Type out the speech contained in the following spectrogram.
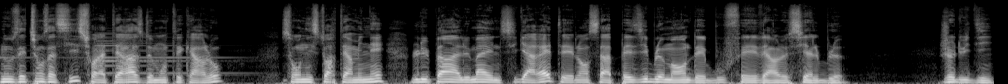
Nous étions assis sur la terrasse de Monte-Carlo. Son histoire terminée, Lupin alluma une cigarette et lança paisiblement des bouffées vers le ciel bleu. Je lui dis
